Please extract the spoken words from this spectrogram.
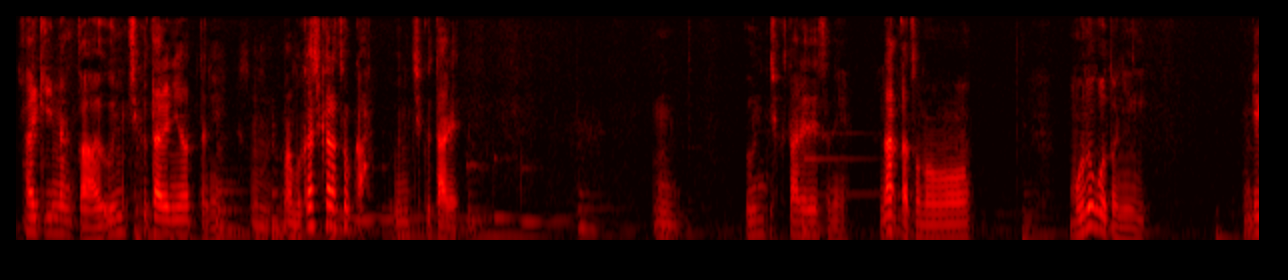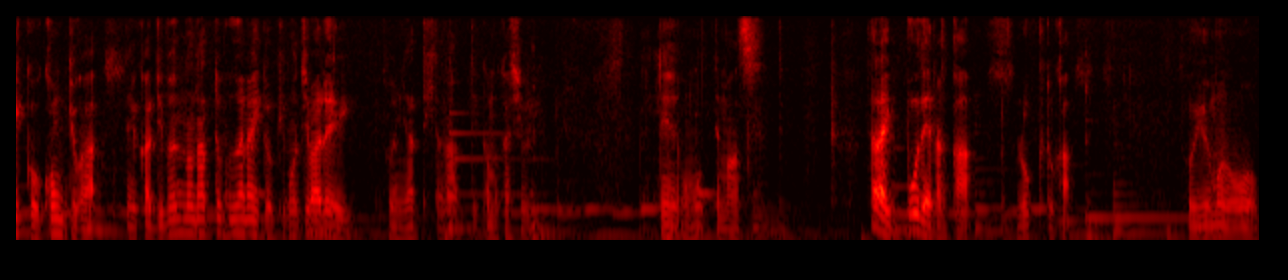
最近なんかうんちくたれになったね。うん。まあ昔からそうか。うんちくたれ。うん。うん。ちくたれですねなん。かその物事に結構根拠がっていうか自分の納得がないと気持ち悪い風になってきたなっていうか昔よりって思ってますただ一方でなん。かロックとかそういうものを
